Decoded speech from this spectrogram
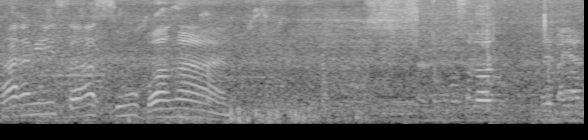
Naanami sa Subangan. Sunod, may bayan.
